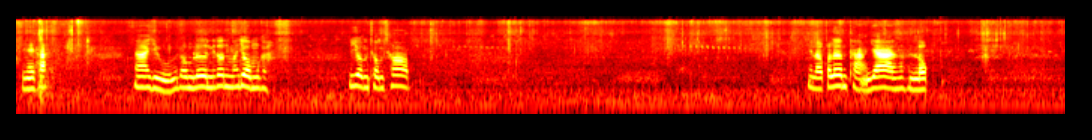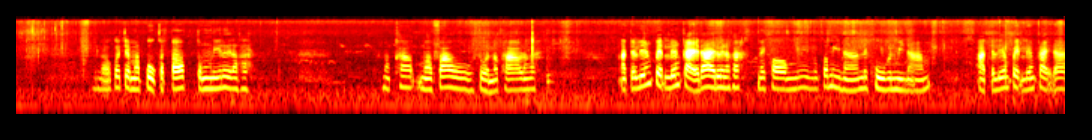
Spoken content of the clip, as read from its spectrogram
เป็นไงคะน่าอยู่ลมลื่นนี่ต้นมะยมค่ะมะยมชมชอบ นี่เราก็เริ่มถางหญ้านะคะมันรกเราก็จะมาปลูกกระต๊อบตรงนี้เลยนะคะ มาเข้ามาเฝ้าสวนมะพร้าวนะคะ อาจจะเลี้ยงเป็ดเลี้ยงไก่ได้ด้วยนะคะ ในคลองนี่มันก็มีน้ำในคูมันมีน้ำอาจจะเลี้ยงเป็ดเลี้ยงไก่ได้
